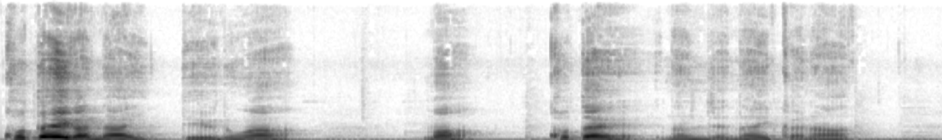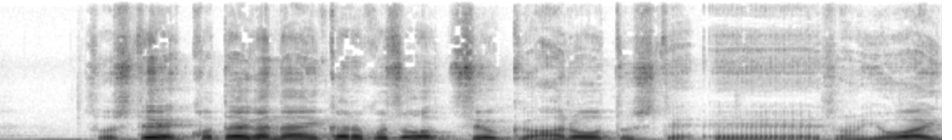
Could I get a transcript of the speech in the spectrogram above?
答えがないっていうのがまあ答えなんじゃないかなそして答えがないからこそ強くあろうとして、えー、その弱い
